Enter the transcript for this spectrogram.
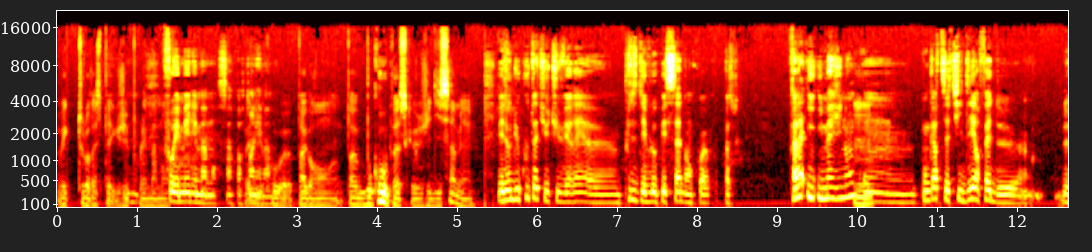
avec tout le respect que j'ai pour les mamans. Faut aimer les mamans, c'est important Bah, les mamans. coup, euh, pas grand, pas beaucoup parce que j'ai dit ça, mais Mais donc, du coup, toi, tu, tu verrais euh, plus développer ça dans quoi? Parce... Enfin là, imaginons Mm. qu'on qu'on garde cette idée en fait de, de,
